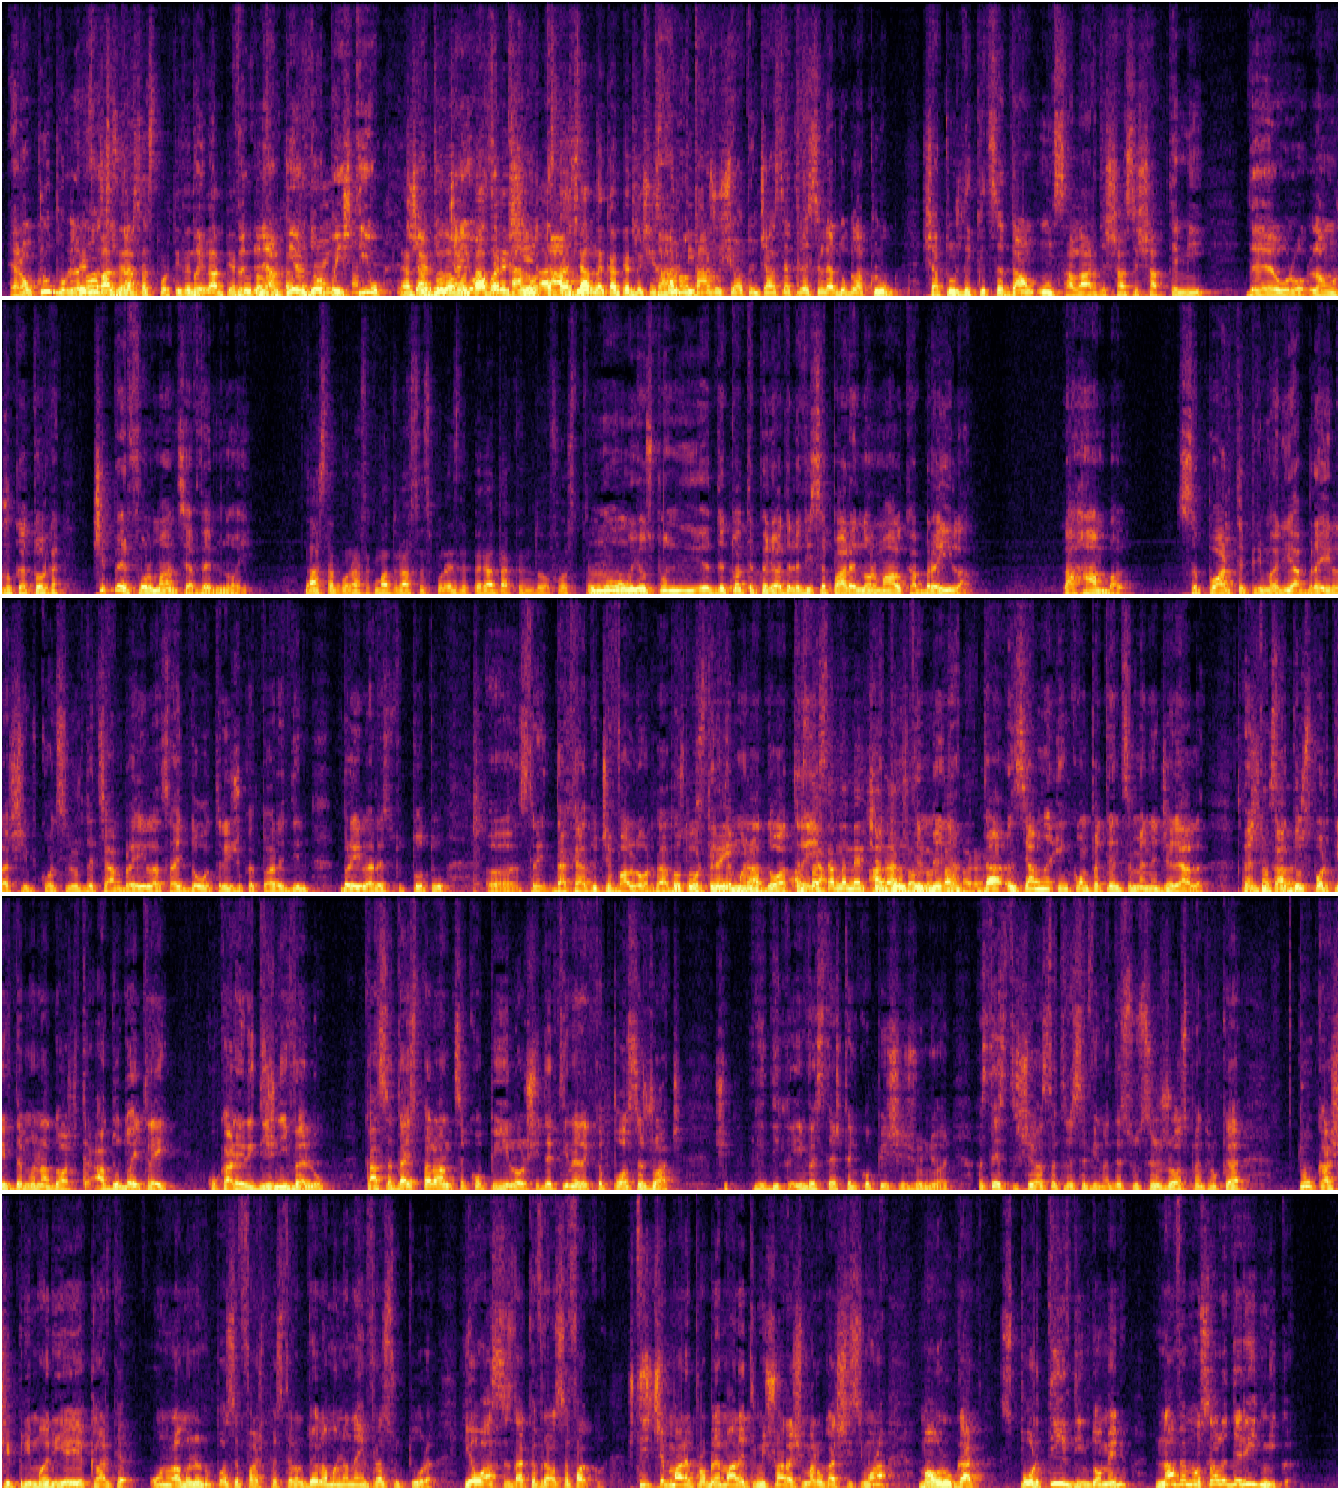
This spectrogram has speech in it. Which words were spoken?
Erau cluburile Vedeți, noastre, bazele da? astea sportive noi le-am pierdut, Le-am domnul pierdut, Tabără. păi Da, știu. Le-am și pierdut, atunci domnul eu Tabără, asta, și asta canotajul- înseamnă că am pierdut și sportiv. Canotajul și eu atunci astea trebuie să le aduc la club. Și atunci decât să dau un salar de 6-7 mii de euro la un jucător, ca- ce performanțe avem noi? Asta bun, asta cum adunați să spuneți de perioada când a fost... uh, Nu, eu spun de toate perioadele. Vi se pare normal ca Brăila, la handbal, să poarte primăria Brăila și Consiliul Județean Brăila să ai două, trei jucătoare din Brăila, restul totul uh, străin, dacă aduce valori, dar aduci Totul sportiv de străin, mâna da. a doua, a Asta treia. înseamnă mercenar, aduci de domnul mâna, Tabără. Da, înseamnă incompetență managerială. Pentru că să- aduci sportiv de mâna a doua și tre- adu 2-3 cu care ridici nivelul ca să dai speranță copiilor și de tinere că poți să joaci. Și ridică, investește în copii și juniori. Asta este și asta trebuie să vină de sus în jos, pentru că tu ca și primărie e clar că unul la mână nu poți să faci peste unul, doi la mână n-ai infrastructură. Eu astăzi dacă vreau să fac... Știți ce mare problemă are Timișoara și m-a rugat și Simona? M-au rugat sportivi din domeniu, nu avem o sală de ritmică.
